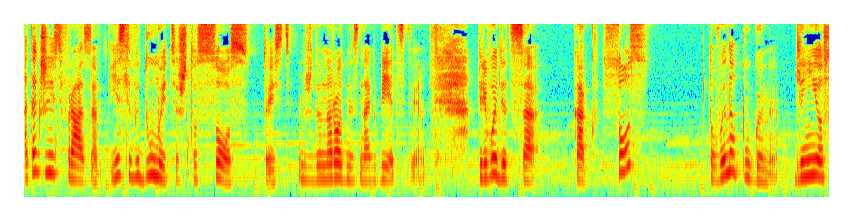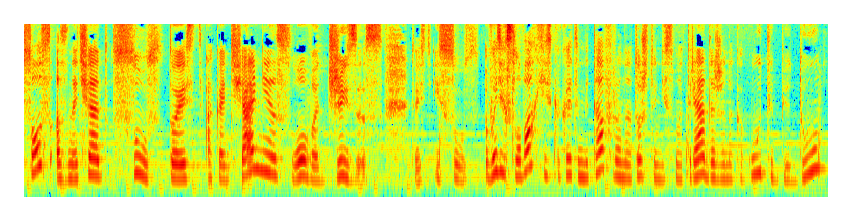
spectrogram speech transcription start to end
А также есть фраза «Если вы думаете, что СОС, то есть международный знак бедствия, переводится как «сос», то вы напуганы. Для нее сос означает сус, то есть окончание слова Jesus, то есть Иисус. В этих словах есть какая-то метафора на то, что несмотря даже на какую-то беду,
